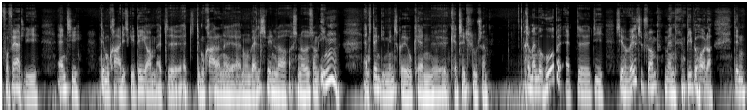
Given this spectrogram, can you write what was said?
forfærdelige anti demokratiske idé om, at, øh, at demokraterne er nogle valgsvindlere og sådan noget, som ingen anstændige mennesker jo kan, øh, kan tilslutte sig. Så man må håbe, at øh, de siger farvel til Trump, men bibeholder den,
